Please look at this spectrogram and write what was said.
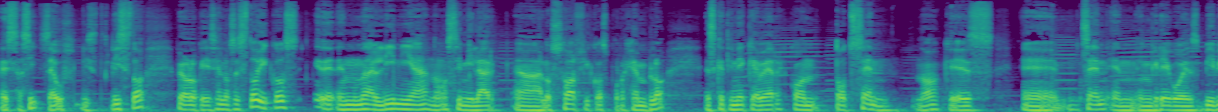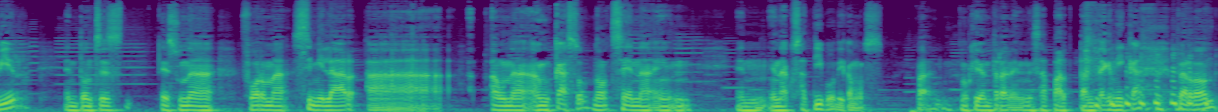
es así, Zeus, listo. Pero lo que dicen los estoicos, eh, en una línea ¿no? similar a los órficos, por ejemplo, es que tiene que ver con totsen, ¿no? Que es, eh, zen en, griego es vivir, entonces es una forma similar a, a, una, a un caso, ¿no? Tsena en en, acusativo, digamos. No quiero entrar en esa parte tan técnica, perdón,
